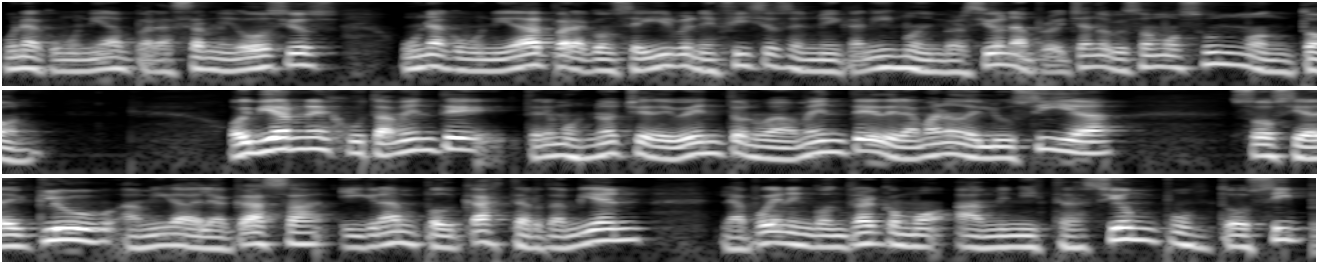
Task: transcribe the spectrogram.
una comunidad para hacer negocios, una comunidad para conseguir beneficios en mecanismos de inversión, aprovechando que somos un montón. Hoy viernes justamente tenemos noche de evento nuevamente de la mano de Lucía, socia del club, amiga de la casa y gran podcaster también. La pueden encontrar como administración.zip,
